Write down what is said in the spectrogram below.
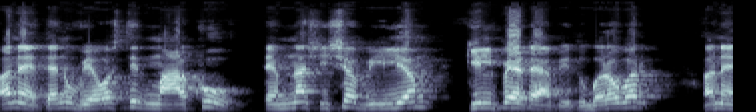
અને તેનું વ્યવસ્થિત માળખું તેમના શિષ્ય વિલિયમ કિલપેટે આપ્યું હતું. બરોબર? અને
